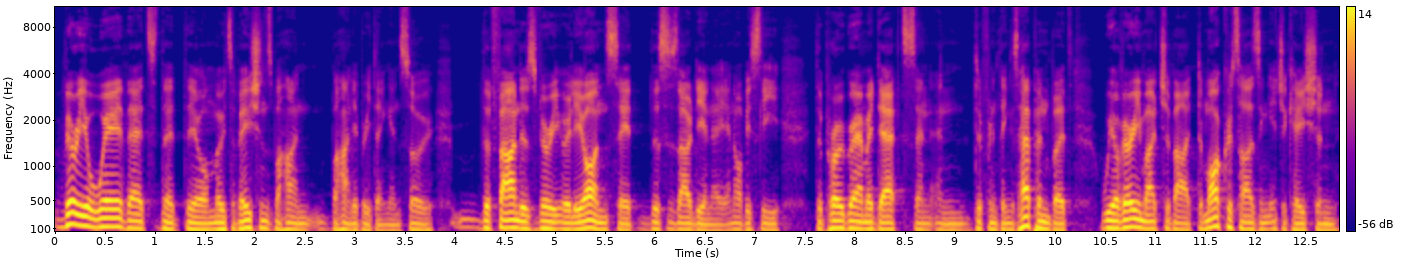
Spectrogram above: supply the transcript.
very aware that that there are motivations behind behind everything. And so the founders very early on said this is our dna and obviously the program adapts and, and different things happen but we are very much about democratizing education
